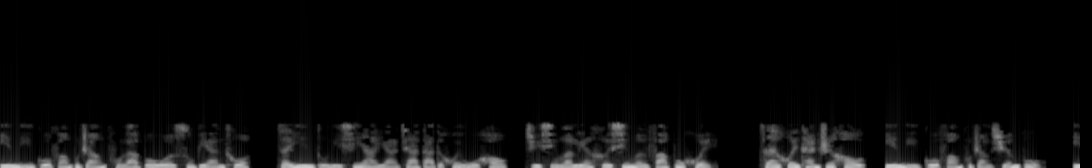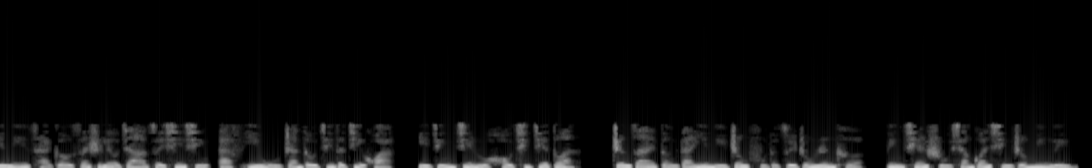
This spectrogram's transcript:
印尼国防部长普拉博沃·苏比安托在印度尼西亚雅加达的会晤后，举行了联合新闻发布会。在会谈之后，印尼国防部长宣布，印尼采购三十六架最新型 F 一五战斗机的计划已经进入后期阶段。正在等待印尼政府的最终认可，并签署相关行政命令。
